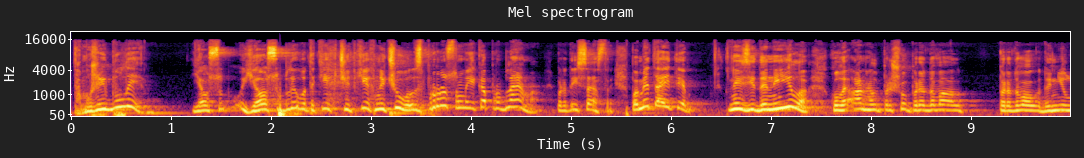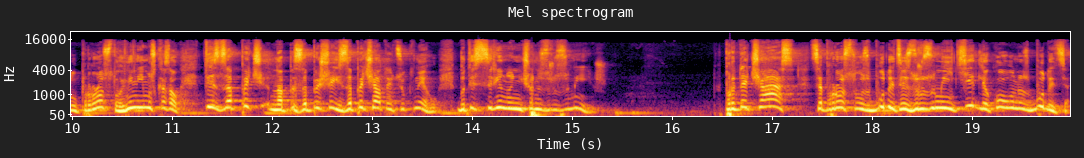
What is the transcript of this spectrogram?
Та може і були. Я, особ... я особливо таких чітких не чув. Але з пророцтвами яка проблема, брати і сестри? Пам'ятаєте, в книзі Даниїла, коли ангел прийшов, передавав, передавав Даніїлу пророцтво, він йому сказав: ти запеч... запиши і запечатай цю книгу, бо ти все рівно нічого не зрозумієш. Пройде час, це пророцтво збудеться і зрозуміє ті, для кого воно збудеться.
